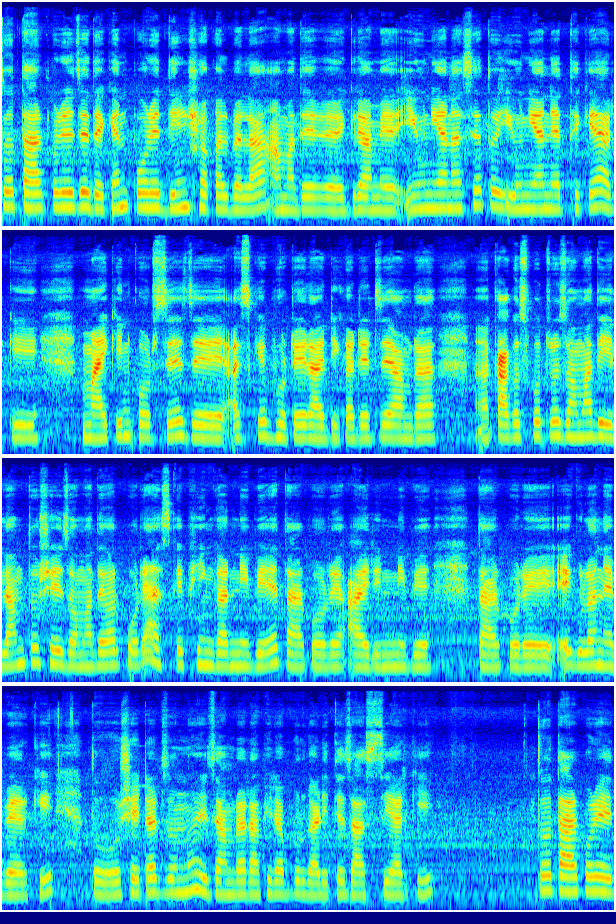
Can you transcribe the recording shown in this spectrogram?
তো তারপরে যে দেখেন, পরের দিন সকালবেলা আমাদের গ্রামে ইউনিয়ন আছে, তো ইউনিয়নের থেকে আর কি মাইকিং করছে যে আজকে ভোটের আইডি কার্ডের যে আমরা কাগজপত্র জমা দিলাম, তো সেই জমা দেওয়ার পরে আজকে ফিঙ্গার নিবে, তারপরে আইরিন নিবে, তারপরে এগুলা নেবে আর কি। তো সেটার জন্য এই যে আমরা রাফি রাব্বুর গাড়িতে যাচ্ছি আর কি। তো তারপরে এই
